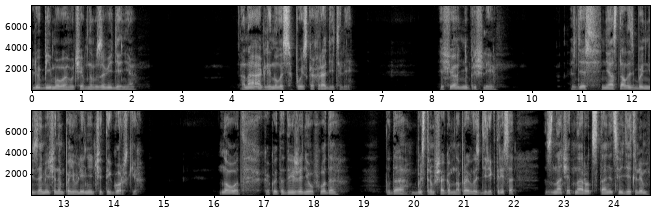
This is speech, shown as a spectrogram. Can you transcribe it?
любимого учебного заведения. Она оглянулась в поисках родителей. Еще не пришли. Здесь не осталось бы незамеченным появление читы горских. Но вот, какое-то движение у входа. Туда быстрым шагом направилась директриса – Значит, народ станет свидетелем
